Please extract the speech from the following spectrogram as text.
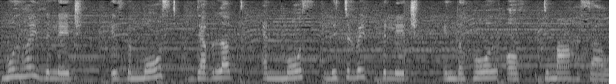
Muolhoi village is the most developed and most literate village in the whole of Dima Hasao.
